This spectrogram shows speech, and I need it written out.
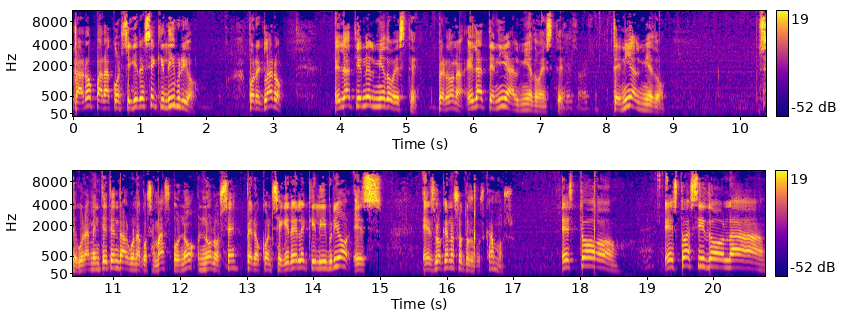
claro, para conseguir ese equilibrio. Porque claro, ella tiene el miedo este, perdona, ella tenía el miedo este, Eso, eso. tenía el miedo. Seguramente tendrá alguna cosa más o no, no lo sé, pero conseguir el equilibrio es, es lo que nosotros buscamos. Esto, esto ha sido la...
